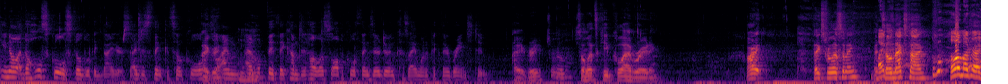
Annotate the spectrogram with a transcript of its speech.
you know, the whole school is filled with igniters. I just think it's so cool. I agree. So I'm, I mm-hmm. hope that they come to tell us all the cool things they're doing because I want to pick their brains too. I agree. true So let's keep collaborating. All right. Thanks for listening. Until next time. Hello, oh, my guys.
